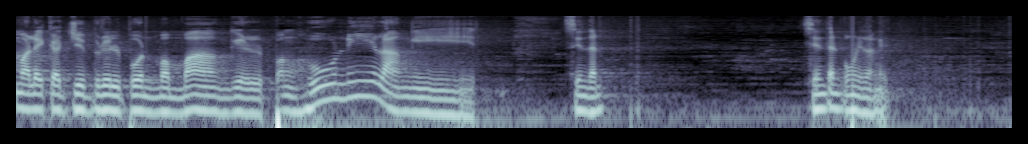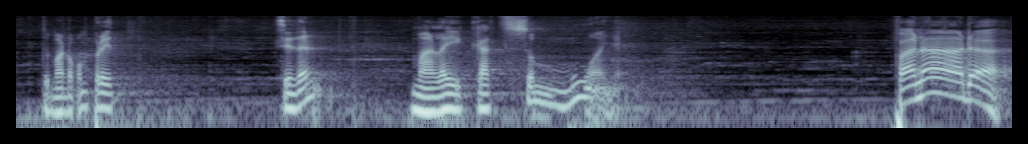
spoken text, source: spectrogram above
malaikat Jibril pun memanggil penghuni langit. Sinten? Sinten penghuni langit? Itu manuk. Sinten? Malaikat semuanya. Fanada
